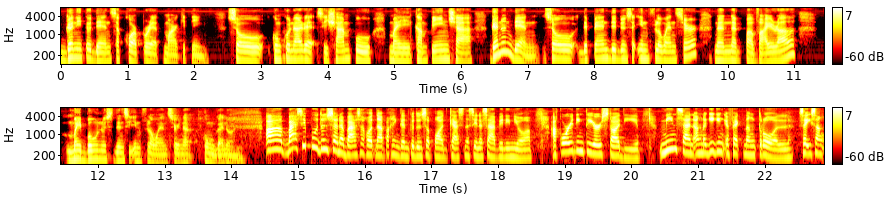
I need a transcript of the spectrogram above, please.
Ganito din sa corporate marketing. So, kung kunwari si shampoo, may campaign siya, ganun din. So, depende dun sa influencer na nagpa-viral, may bonus din si influencer na kung ganon. Ah, base po dun sa nabasa ko at napakinggan ko dun sa podcast na sinasabi ninyo, according to your study, minsan ang nagiging effect ng troll sa isang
